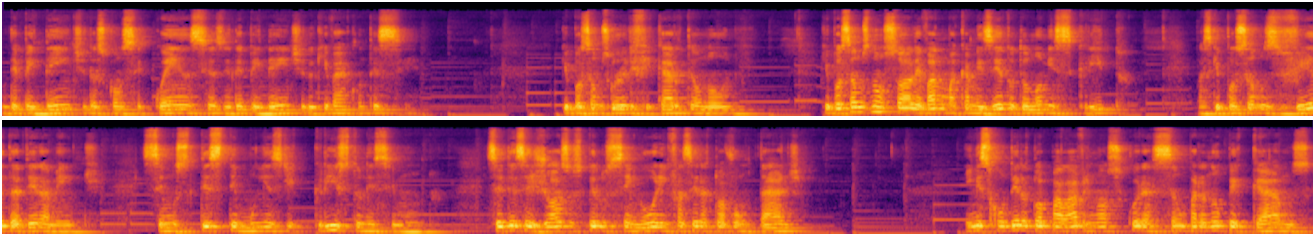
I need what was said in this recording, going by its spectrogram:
independente das consequências, independente do que vai acontecer. Que possamos glorificar o Teu nome, que possamos não só levar numa camiseta o Teu nome escrito, mas que possamos verdadeiramente sermos testemunhas de Cristo nesse mundo, ser desejosos pelo Senhor em fazer a Tua vontade em esconder a tua palavra em nosso coração para não pecarmos,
